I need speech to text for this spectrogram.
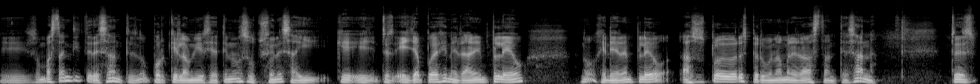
Eh, son bastante interesantes, ¿no? porque la universidad tiene unas opciones ahí que eh, entonces ella puede generar empleo, ¿no? genera empleo a sus proveedores, pero de una manera bastante sana. Entonces,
